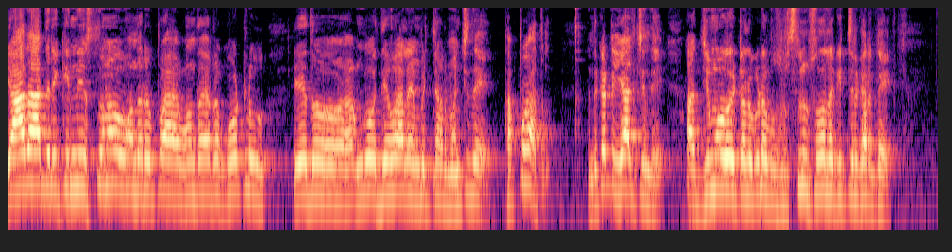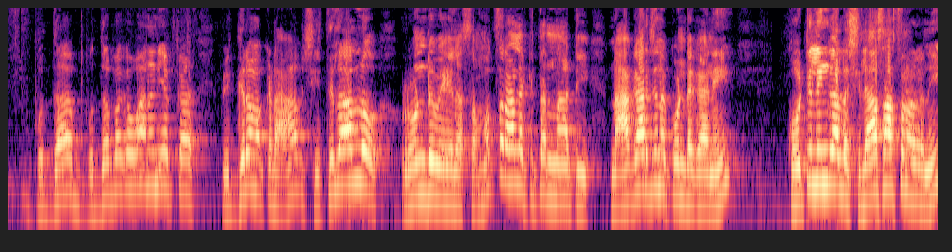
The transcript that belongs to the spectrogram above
యాదాద్రికి ఇన్ని ఇస్తున్నావు వంద రూపాయలు వంద ఇరవై కోట్లు ఏదో ఇంకో దేవాలయం పెట్టినారు మంచిదే తప్పు కాదు ఎందుకంటే ఇవ్వాల్సిందే ఆ జిమ్మో కూడా ముస్లిం సోదరులకు ఇచ్చారు కరెక్టే. బుద్ధ బుద్ధ భగవానుని యొక్క విగ్రహం అక్కడ శిథిలాల్లో రెండు వేల సంవత్సరాల క్రితం నాటి నాగార్జున కొండ కానీ కోటిలింగాల శిలాశాసనాలు కానీ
